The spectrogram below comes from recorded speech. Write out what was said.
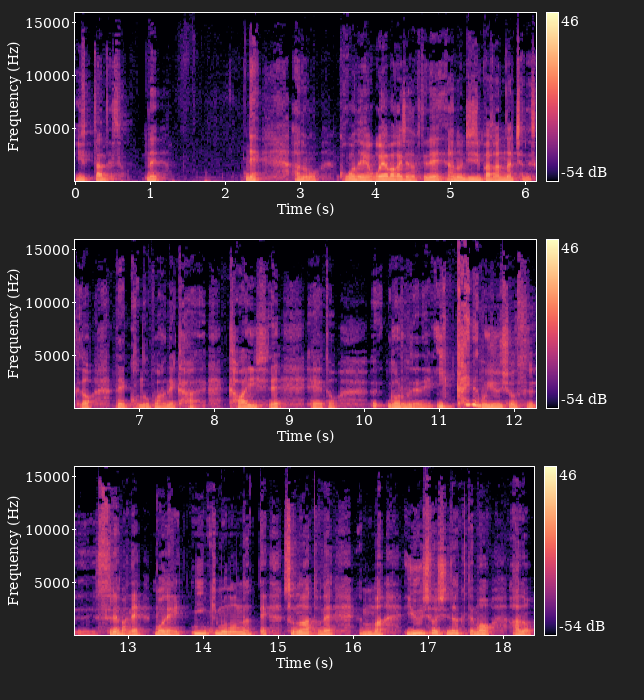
言ったんですよ。ね。で、あの、ここね、親バカじゃなくてね、あの、じじバカになっちゃうんですけど、ね、この子はね、か、かわいいしね、えっ、ー、と、ゴルフでね、一回でも優勝すればね、もうね、人気者になって、その後ね、まあ、優勝しなくても、あの、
